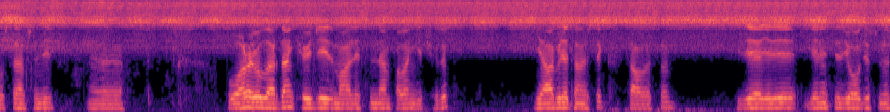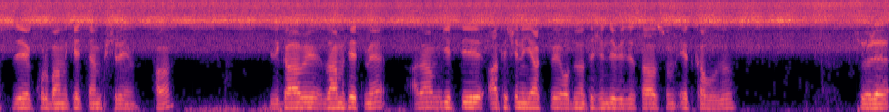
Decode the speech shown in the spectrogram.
Dostlarım şimdi biz eee, bu ara yollardan Köyceğiz mahallesinden falan geçiyorduk. Bir abiyle tanıştık sağ olasın. Bize dedi gelin siz yolcusunuz size kurbanlık etten pişireyim falan. Dedik abi zahmet etme. Adam gitti ateşini yaktı odun ateşinde bize sağ olsun et kavurdu. Şöyle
